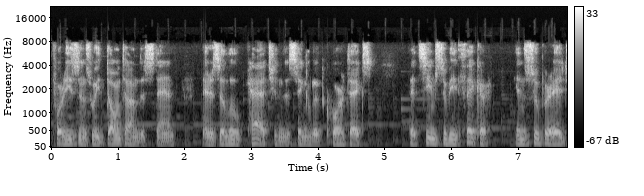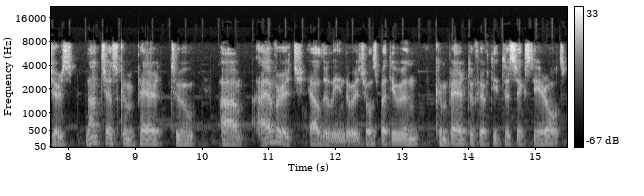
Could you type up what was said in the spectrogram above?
For reasons we don't understand, there is a little patch in the cingulate cortex that seems to be thicker in superagers, not just compared to um, average elderly individuals, but even compared to 50 to 60 year olds.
